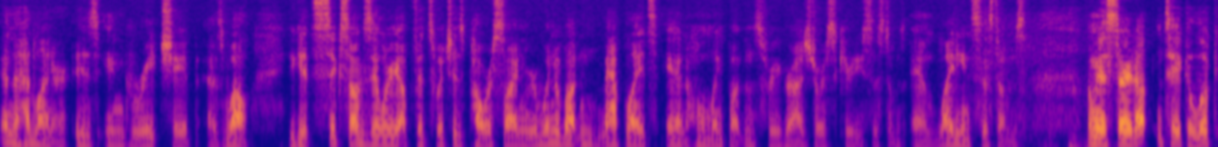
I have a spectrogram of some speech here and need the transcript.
and the headliner is in great shape as well. You get six auxiliary upfit switches, power slide rear window button, map lights, and home link buttons for your garage door security systems and lighting systems. I'm going to start it up and take a look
